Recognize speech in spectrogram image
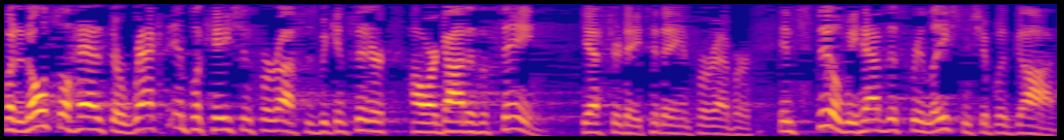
but it also has direct implications for us as we consider how our God is the same yesterday, today, and forever. And still, we have this relationship with God.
